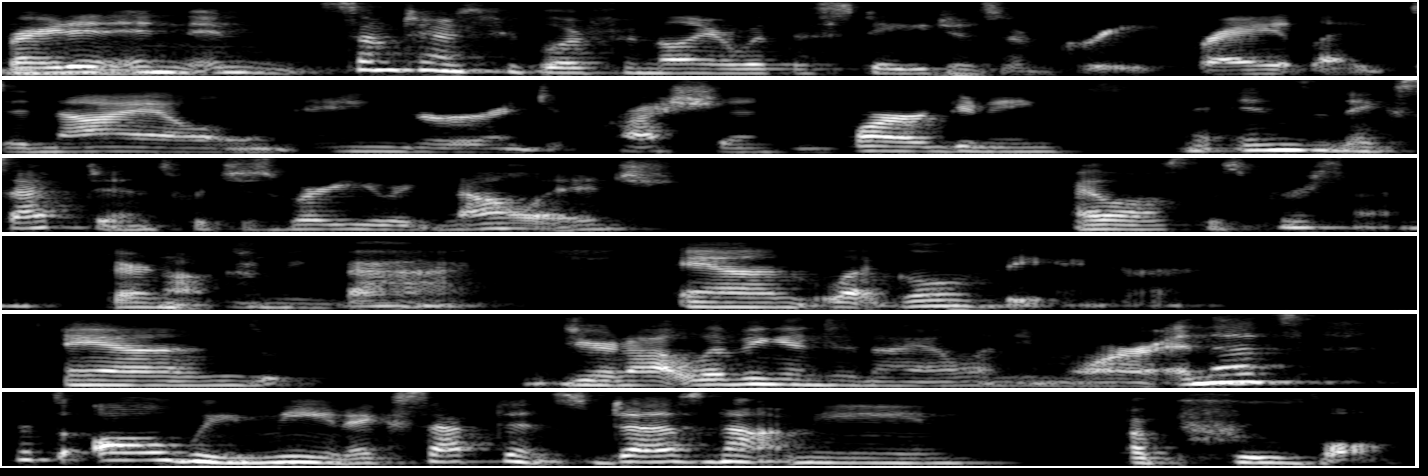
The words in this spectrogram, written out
right? Mm-hmm. and, and sometimes people are familiar with the stages of grief right? Like denial and anger and depression and bargaining. And ends in acceptance which is where you acknowledge i lost this person. They're not coming back and let go of the anger. And you're not living in denial anymore. And that's that's all we mean. Acceptance does not mean approval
